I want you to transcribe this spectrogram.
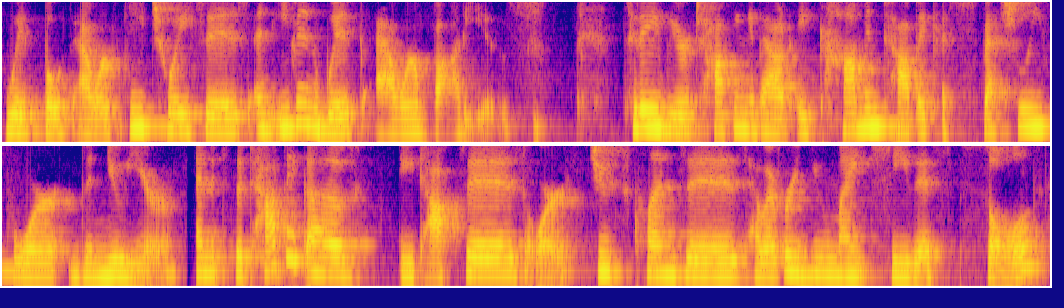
with both our food choices and even with our bodies. Today, we are talking about a common topic, especially for the new year, and it's the topic of detoxes or juice cleanses, however, you might see this sold,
